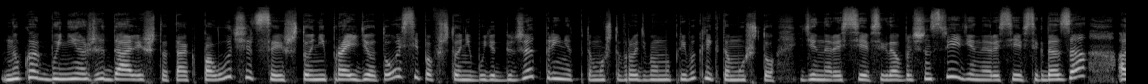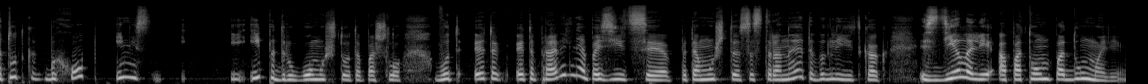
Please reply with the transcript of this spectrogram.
ну, как бы не ожидали, что так получится, и что не пройдет Осипов, что не будет бюджет принят, потому что вроде бы мы привыкли к тому, что Единая Россия всегда в большинстве, Единая Россия всегда за, а тут как бы хоп, и не, и, и по-другому что-то пошло. Вот это, это правильная позиция, потому что со стороны это выглядит как сделали, а потом подумали.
